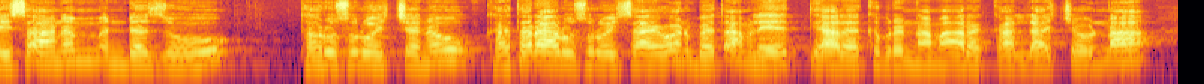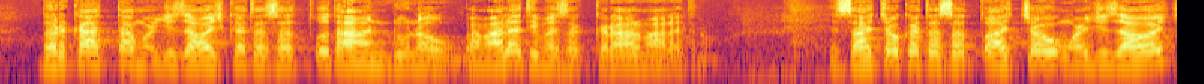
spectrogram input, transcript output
ዒሳንም እንደዚሁ ተሩሱሎች ነው። ከተራ ሩሱሎች ሳይሆን በጣም ለየት ያለ ክብርና ማዕረግ ካላቸውና በርካታ ሙዕጅዛዎች ከተሰጡት አንዱ ነው በማለት ይመሰክራል ማለት ነው። እሳቸው ከተሰጧቸው ሙዕጅዛዎች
